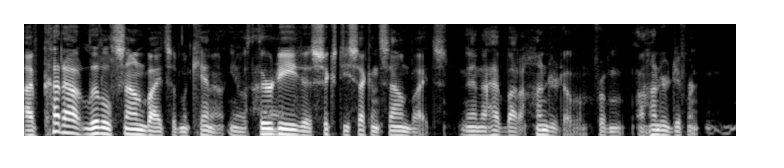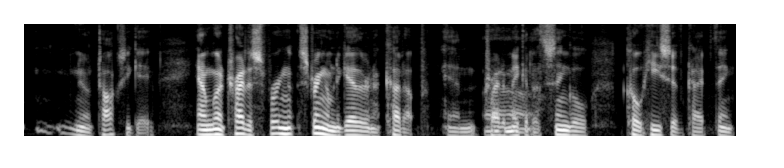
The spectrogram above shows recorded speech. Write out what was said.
I've cut out little sound bites of McKenna, you know, 30 to 60 second sound bites, and I have about 100 of them from 100 different you know talks he gave, and I'm going to try to spring string them together in a cut up and try to make it a ah. single cohesive type thing.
